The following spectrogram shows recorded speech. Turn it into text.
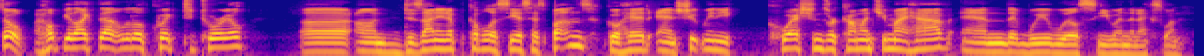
So I hope you liked that little quick tutorial uh, on designing up a couple of CSS buttons. Go ahead and shoot me any questions or comments you might have, and we will see you in the next one.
